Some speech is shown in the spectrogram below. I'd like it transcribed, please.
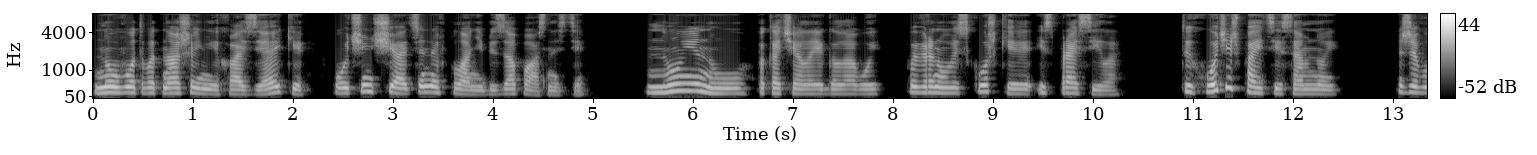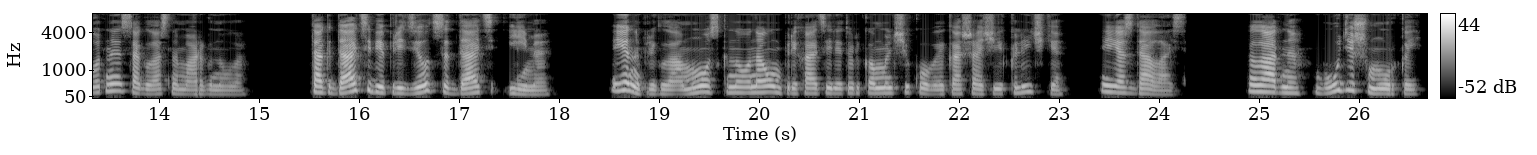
Но вот в отношении хозяйки очень тщательны в плане безопасности. Ну и ну, покачала я головой, повернулась к кошке и спросила: "Ты хочешь пойти со мной?" Животное согласно моргнуло. Тогда тебе придется дать имя. Я напрягла мозг, но на ум приходили только мальчиковые кошачьи клички, и я сдалась. Ладно, будешь Муркой.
